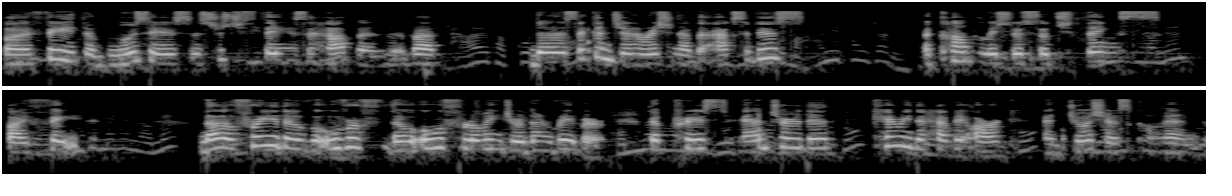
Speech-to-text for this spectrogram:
by faith of Moses, such things happened. But the second generation of Exodus accomplished such things by faith. Not afraid of over, the overflowing Jordan River, the priests entered it, carried the heavy ark, at Joshua's command.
